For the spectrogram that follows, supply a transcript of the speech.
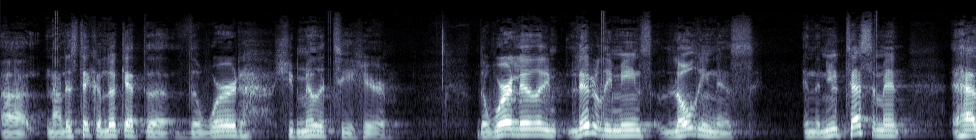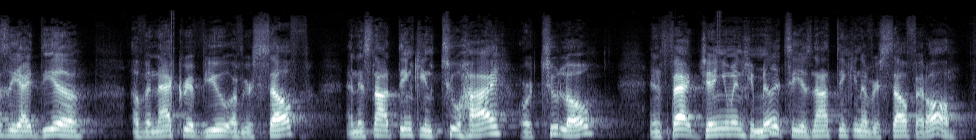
Uh, now let's take a look at the, the word humility here. The word literally, literally means lowliness. In the New Testament, it has the idea of an accurate view of yourself, and it's not thinking too high or too low. In fact, genuine humility is not thinking of yourself at all.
